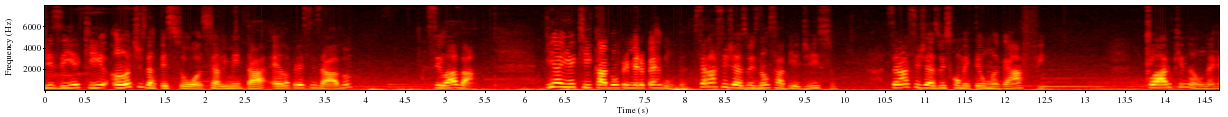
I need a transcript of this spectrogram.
dizia que antes da pessoa se alimentar, ela precisava se lavar. E aí aqui cabe uma primeira pergunta. Será se Jesus não sabia disso? Será se Jesus cometeu uma gafe Claro que não, né?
